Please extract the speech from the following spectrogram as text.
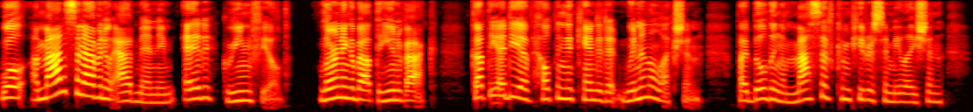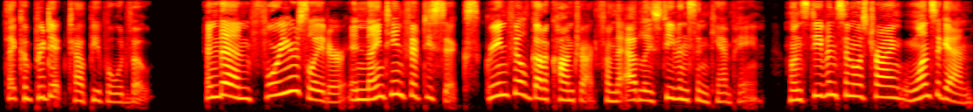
Well, a Madison Avenue admin named Ed Greenfield, learning about the UNIVAC, got the idea of helping a candidate win an election by building a massive computer simulation that could predict how people would vote. And then, four years later, in 1956, Greenfield got a contract from the Adlai Stevenson campaign when Stevenson was trying once again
